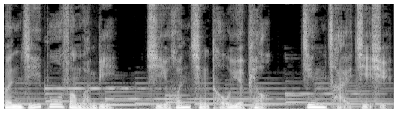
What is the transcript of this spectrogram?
本集播放完毕，喜欢请投月票，精彩继续。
